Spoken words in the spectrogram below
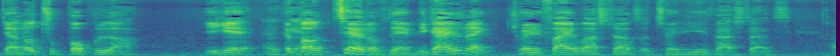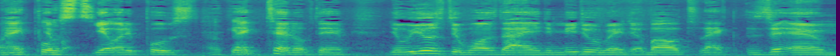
they are not too popular. You get Okay. about ten of them. You can use like twenty-five hashtags or twenty-eight hashtags. On like, a post. about- yeah, on a post. Okay. Like ten of them. You use the ones that are in the middle range, about like z- um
